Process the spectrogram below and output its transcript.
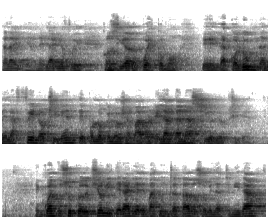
el año fue considerado pues como eh, la columna de la fe en Occidente, por lo que lo llamaron el Atanasio de Occidente. En cuanto a su producción literaria, además de un tratado sobre la Trinidad,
